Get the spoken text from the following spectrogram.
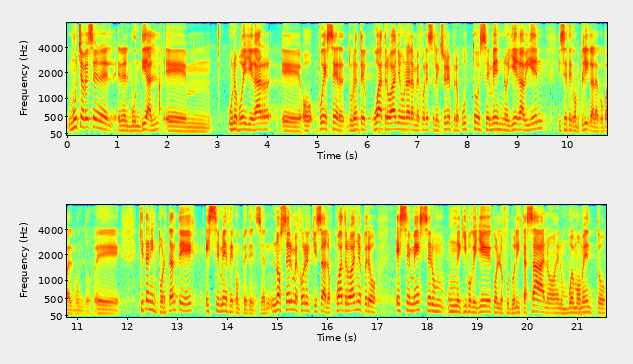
muchas veces en el, Mundial... Eh, uno puede llegar, eh, o puede ser durante cuatro años una de las mejores selecciones, pero justo ese mes no llega bien y se te complica la Copa del Mundo. Eh, ¿Qué tan importante es ese mes de competencia? No ser mejor el quizá los cuatro años, pero ese mes ser un, equipo que llegue con los futbolistas sanos, en un buen momento.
